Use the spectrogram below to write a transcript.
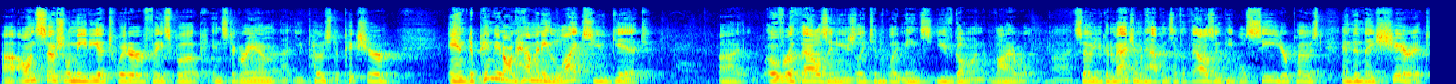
Uh, on social media, Twitter, Facebook, Instagram, uh, you post a picture, and depending on how many likes you get, uh, over a thousand usually typically means you've gone viral. Uh, so you can imagine what happens if a thousand people see your post and then they share it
